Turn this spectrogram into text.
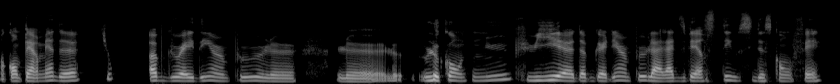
donc on permet de upgrader un peu le contenu, puis, heu, d'upgrader un peu la diversité aussi de ce qu'on fait.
